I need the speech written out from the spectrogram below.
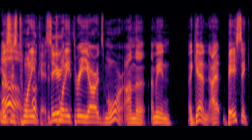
This Oh, is 20 okay, so so you're- 23 yards more on the I mean again, I basic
